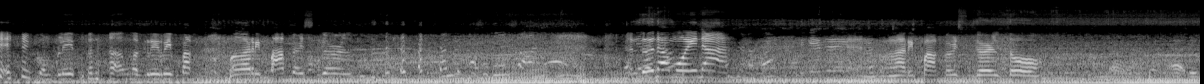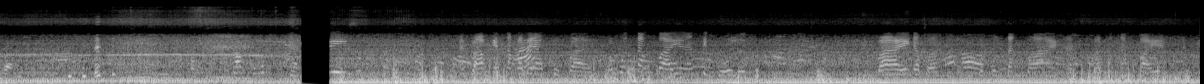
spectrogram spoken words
Kompleto na ang magre-repack. Mga repackers girl. Kasi doon sa ano. Nandun na, umuwi na. Mga repackers girl to. Ah, diba? Guys, Nagpakit na kami ng pupal. Papuntang bayan ng Tipolog. Yung bahay na ba? Papuntang bahay. Papuntang bayan ng Tipolog.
